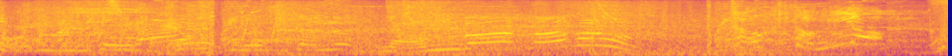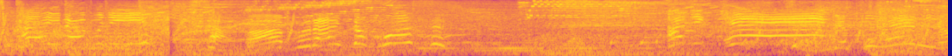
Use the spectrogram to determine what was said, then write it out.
気の時間のナンバーカーバロン。とくとミオスカイラブリーサマーブライトフォース。ハリケーン全力ヘルよ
